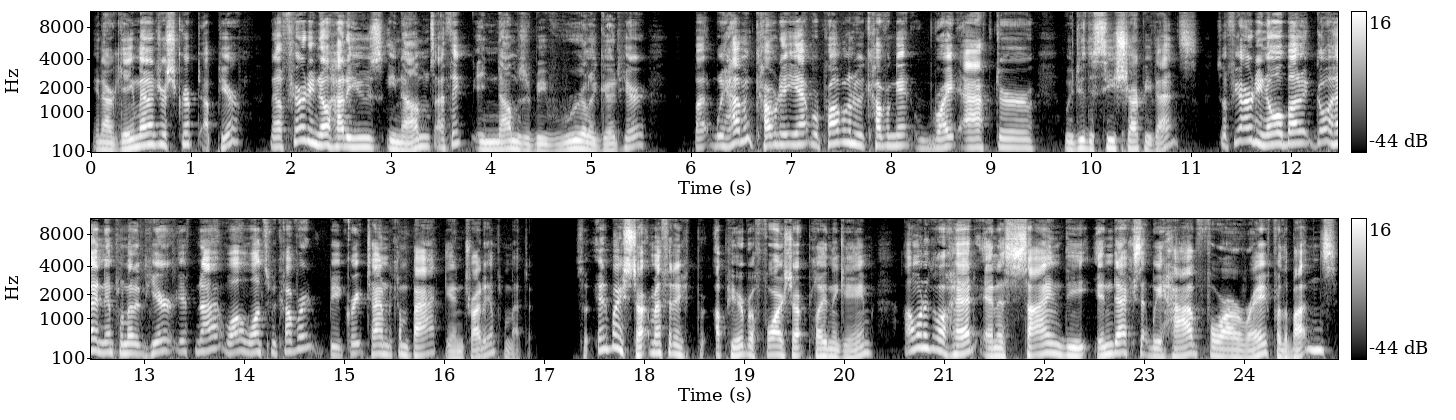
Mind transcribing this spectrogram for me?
in our game manager script up here. Now, if you already know how to use enums, I think enums would be really good here, but we haven't covered it yet. We're probably going to be covering it right after we do the C Sharp events. So if you already know about it, go ahead and implement it here. If not, well, once we cover it, be a great time to come back and try to implement it. So in my start method up here, before I start playing the game, I want to go ahead and assign the index that we have for our array for the buttons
